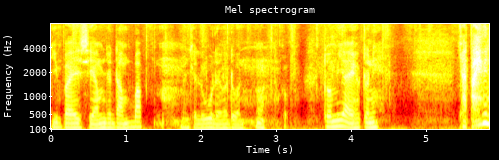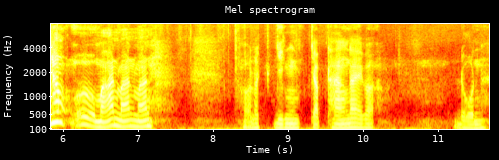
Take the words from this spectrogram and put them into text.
ยิงไปเสียงมันจะดำบับ มันจะรู้เลยว่าโดน ตัวไม่ใหญ่ครับตัวนี้จัดไปพี่น้องโอ้หมานหมานหมาน พอเรายิงจับทางได้ก็โดนนะ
